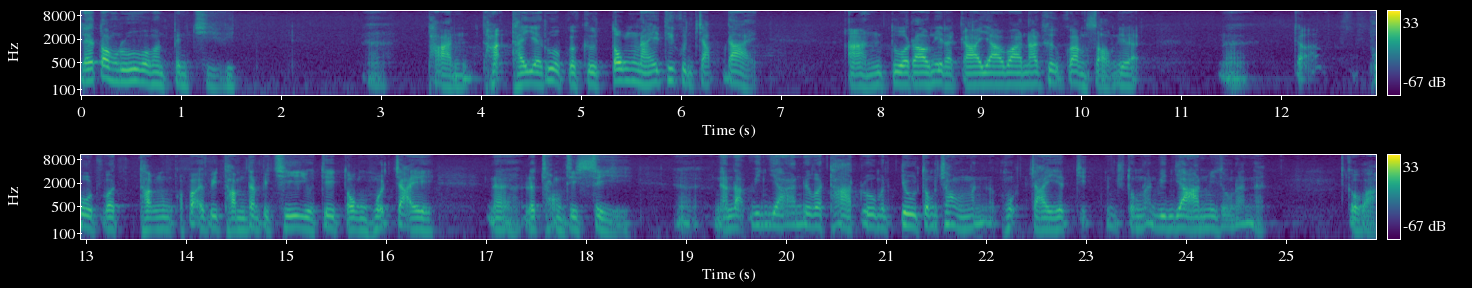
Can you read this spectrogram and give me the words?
และต้องรู้ว่ามันเป็นชีวิต ผ่านไทยรูปก็คือตรงไหนที่คุณจับได้ อ่านตัวเรานี่แหละกายาวานาคือกว้างสองนี่แหละจะพูดว่าทางพระอภิธรรมท่านไปชี้อยู่ที่ตรงหัวใจนะและช่องที่สี่ นั่นแหละวิญญาณหรือว่าธาตุรู้มันอยู่ตรงช่องนั้นหัวใจจิตมันอยู่ตรงนั้น วิญญาณมีตรงนั้นนะก็ว่า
